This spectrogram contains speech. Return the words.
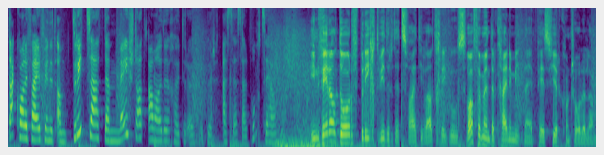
Der Qualifier findet am 13. Mai statt. Anmelden könnt ihr euch über ssl.ch. In Feraldorf bricht wieder der Zweite Weltkrieg aus. Waffen müsst ihr keine mitnehmen, PS4-Controller langt.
